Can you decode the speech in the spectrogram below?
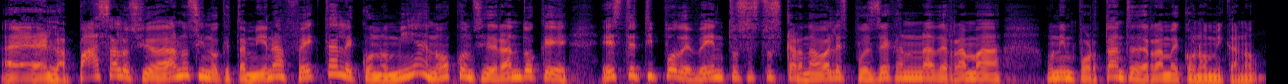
eh, la paz a los ciudadanos, sino que también afecta a la economía, ¿no? Considerando que este tipo de eventos, estos carnavales, pues dejan una derrama, una importante derrama económica, ¿no?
